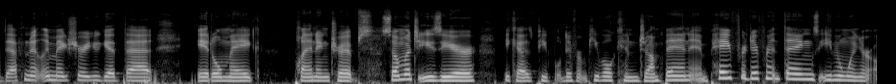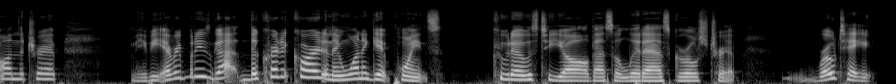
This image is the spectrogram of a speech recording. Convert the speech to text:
definitely make sure you get that. It'll make planning trips so much easier because people different people can jump in and pay for different things even when you're on the trip. Maybe everybody's got the credit card and they want to get points. Kudos to y'all. That's a lit ass girls trip. Rotate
